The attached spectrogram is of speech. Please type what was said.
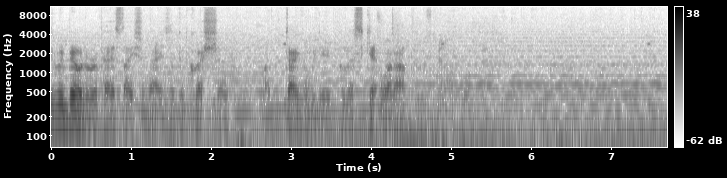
Did we build a repair station? That is a good question. I don't think we did, but let's get one up. Crews cannot work there.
